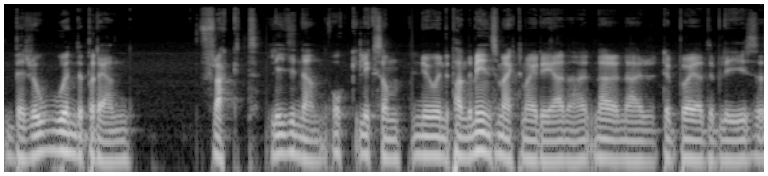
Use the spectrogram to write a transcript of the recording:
beroende på den fraktlinan och liksom nu under pandemin så märkte man ju det när, när, när det började bli så,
